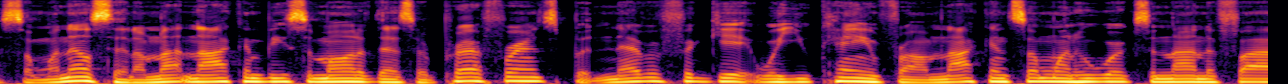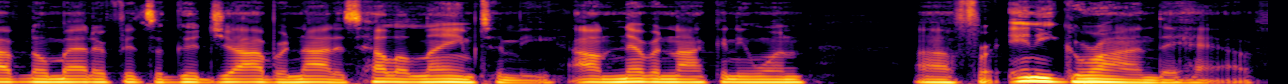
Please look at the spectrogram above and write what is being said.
Someone else said, I'm not knocking B Simone if that's her preference, but never forget where you came from. Knocking someone who works a nine to five, no matter if it's a good job or not, is hella lame to me. I'll never knock anyone uh, for any grind they have.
